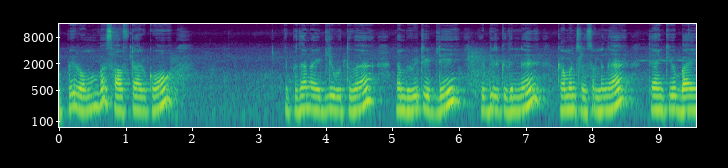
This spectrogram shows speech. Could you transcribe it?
அப்படியே ரொம்ப சாஃப்டாக இருக்கும். இப்படி தான் நான் இட்லி ஊற்றுவேன் நம்ம வீட்டு இட்லி எப்படி இருக்குதுன்னு கமெண்ட்ஸில் சொல்லுங்கள் தேங்க்யூ பாய்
